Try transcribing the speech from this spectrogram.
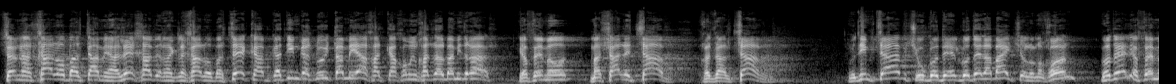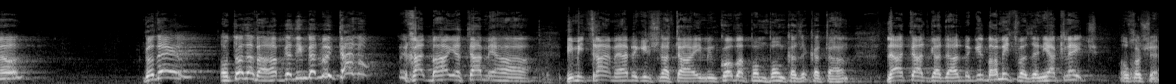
שמנתך לא בלטה מעליך ורגלך לא בצקע, בגדים גדלו איתם ביחד, כך אומרים חז"ל במדרש. יפה מאוד. משל לצו, חז"ל צו. יודעים צו שהוא גודל, גודל הבית שלו, נכון? גודל, יפה מאוד. גודל. אותו דבר, הבגדים גדלו איתנו. אחד בא, יצא מה... ממצרים, היה בגיל שנתיים, עם כובע פומפון כזה קטן, לאט לאט גדל, בגיל בר מצווה זה נהיה קנייץ', ברוך השם.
